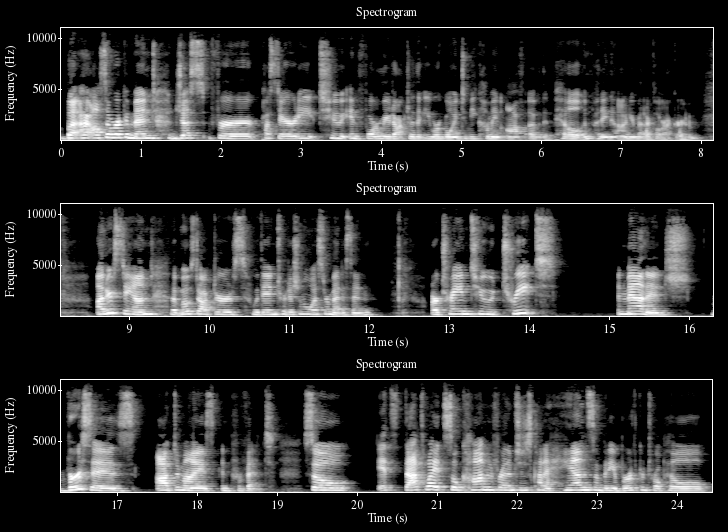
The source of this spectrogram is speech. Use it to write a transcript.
But I also recommend, just for posterity, to inform your doctor that you are going to be coming off of the pill and putting that on your medical record. Understand that most doctors within traditional Western medicine are trained to treat and manage versus optimize and prevent. So it's that's why it's so common for them to just kind of hand somebody a birth control pill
